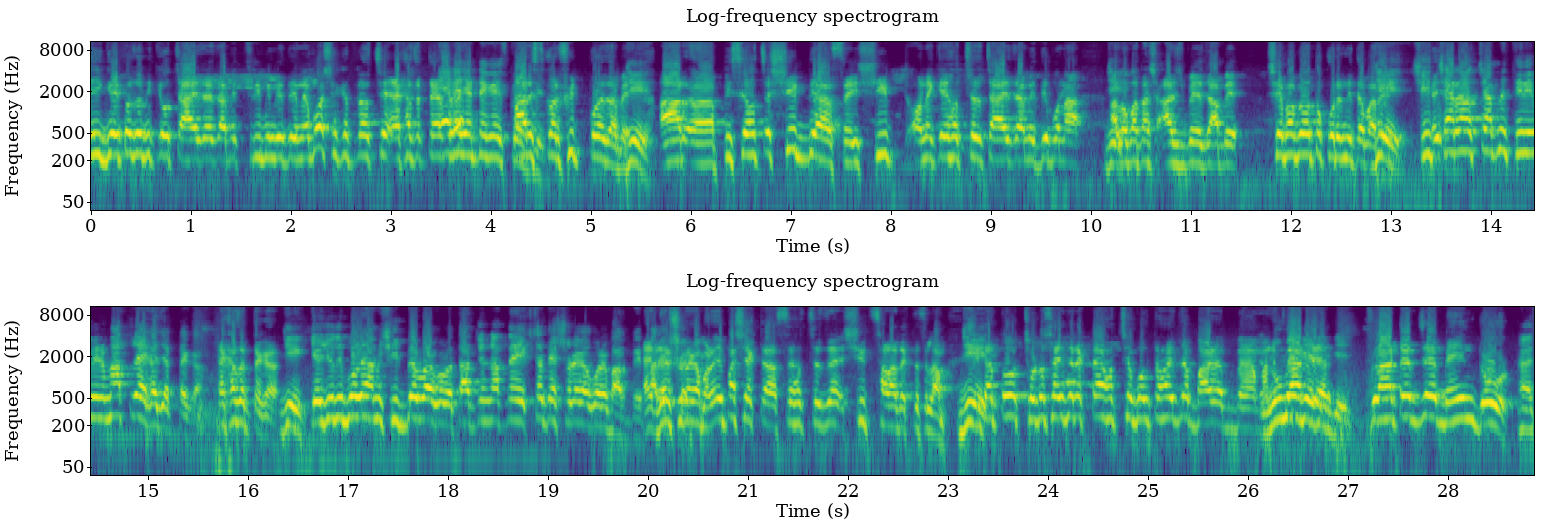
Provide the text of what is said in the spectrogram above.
এই গেটও যদি কেউ চায় যে আমি মিলি দিয়ে নেব সেক্ষেত্রে হচ্ছে এক হাজার টাকা 1000 টাকা square পার স্কোয়ার ফিট পড়ে যাবে। আর পিছে হচ্ছে শীট দেওয়া আছে। এই শীট অনেকে হচ্ছে চায় যে আমি দিব না। আলো বাতাস আসবে যাবে। সেভাবেও তো করে নিতে পারে। শীত ছাড়া হচ্ছে আপনি থ্রি মিলি মাত্র এক হাজার টাকা। এক হাজার টাকা। জি কেউ যদি বলে আমি শীত ব্যবহার করব তার জন্য আপনার এক্সট্রা দেড়শো টাকা করে বাড়বে। দেড়শো টাকা feet। বাড়ে এই পাশে একটা আছে হচ্ছে যে শীট ছাড়া দেখতেছিলাম। এটা তো ছোট সাইজের একটা হচ্ছে বলতে হয় যে বা- মানে। ফ্ল্যাটের যে মেইন ডোর হ্যাঁ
